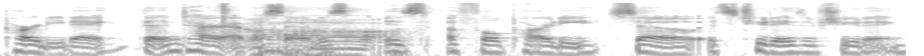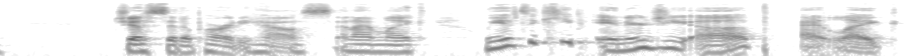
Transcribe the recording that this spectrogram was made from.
party day. The entire episode is, ah. is a full party, so it's two days of shooting, just at a party house. And I'm like, we have to keep energy up at like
